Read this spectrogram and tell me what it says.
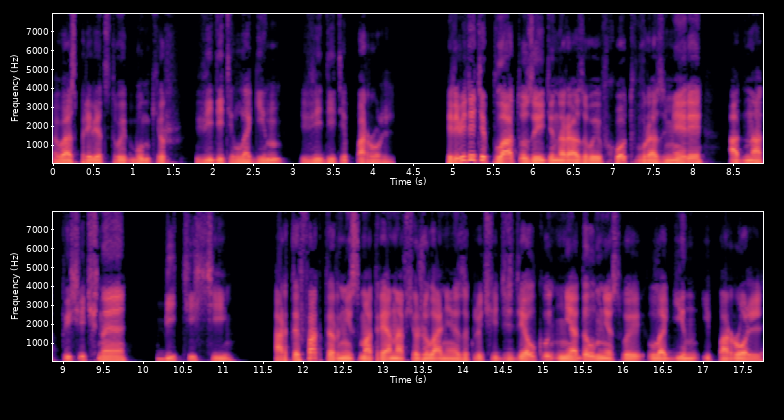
«Вас приветствует бункер. Введите логин, введите пароль. Переведите плату за единоразовый вход в размере 1000 BTC. Артефактор, несмотря на все желание заключить сделку, не дал мне свой логин и пароль.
